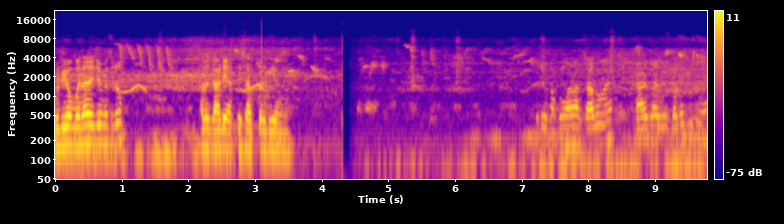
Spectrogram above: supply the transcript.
વિડિયો બના રેજો મિત્રો અમે ગાડી આખી સાફ કરી દઈએ जो बापू मारना चालू है चार बार भी पता की है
